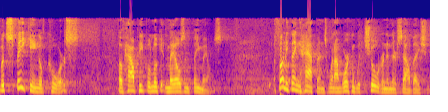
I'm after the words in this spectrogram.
But speaking, of course, of how people look at males and females, a funny thing happens when I'm working with children in their salvation.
